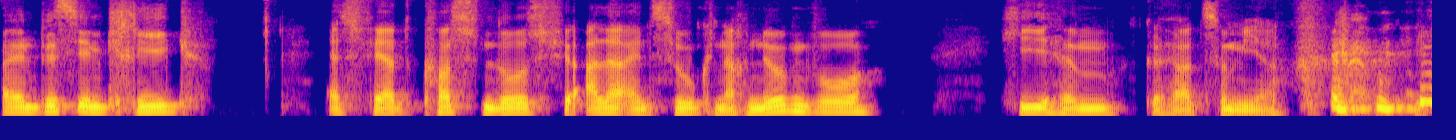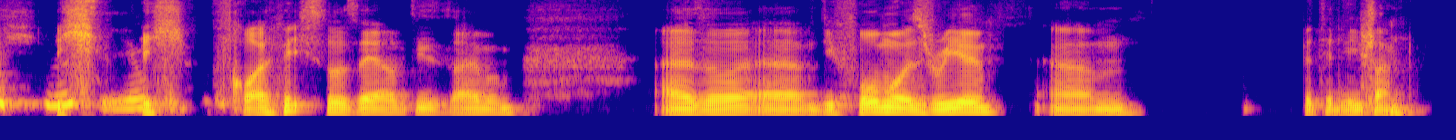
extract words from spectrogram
ein bisschen Krieg. Es fährt kostenlos für alle ein Zug nach nirgendwo. He, him gehört zu mir. ich, ich, ich freue mich so sehr auf dieses Album. Also äh, die FOMO ist real. Ähm, bitte liefern.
